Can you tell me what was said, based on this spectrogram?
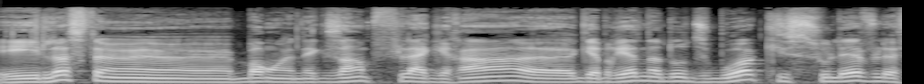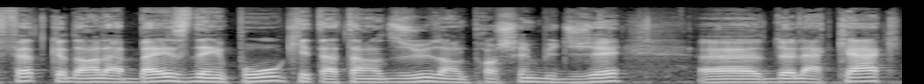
Et là, c'est un, bon, un exemple flagrant. Gabriel Nadeau-Dubois qui soulève le fait que dans la baisse d'impôts qui est attendue dans le prochain budget euh, de la CAC,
